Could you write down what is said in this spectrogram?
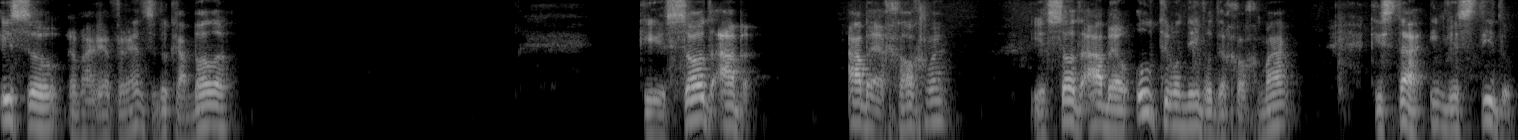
Isso é uma referência do Kabbalah, que Yesod Abe, Abe é Chochma, Yesod Abe é o último nível de Chochma, que está investido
